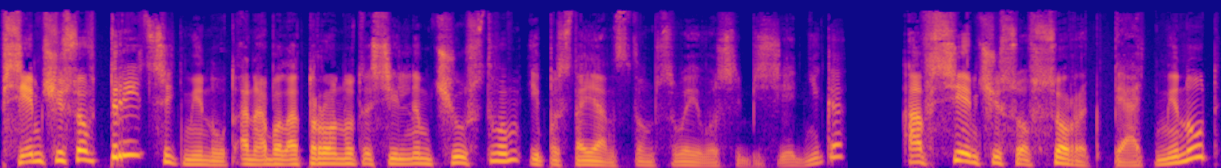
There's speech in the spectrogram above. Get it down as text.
В семь часов тридцать минут она была тронута сильным чувством и постоянством своего собеседника, а в семь часов сорок пять минут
